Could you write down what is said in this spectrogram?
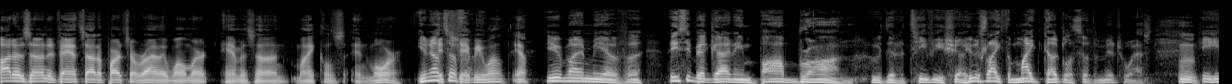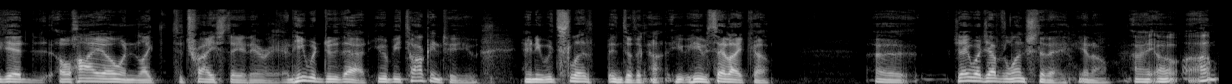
AutoZone, Advanced Auto Parts, O'Reilly, Walmart, Amazon, Michaels, and more. You know, it's a- JB Weld. Yeah. You remind me of, uh, there used to be a guy named Bob Braun who did a TV show. He was like the Mike Douglas of the Midwest. He did Ohio and like the tri state area. And he would do that. He would be talking to you and he would slip into the, con- he, he would say, like, uh, uh, Jay, what'd you have for lunch today? You know, I, oh, oh,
